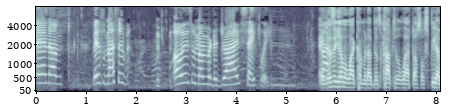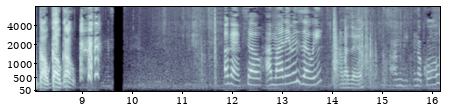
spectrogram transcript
and um, Miss Lemaster, always remember to drive safely. Hey, there's a yellow light coming up. There's a cop to the left. Also, speed up. Go, go, go. Okay, so uh, my name is Zoe. I'm Isaiah. I'm Nicole.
